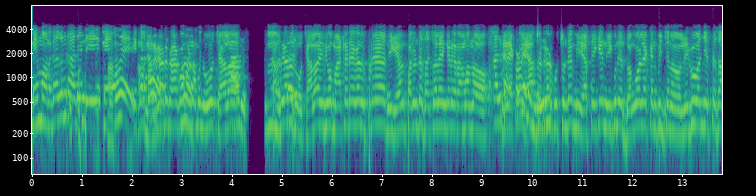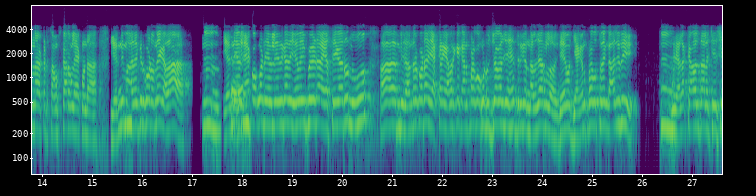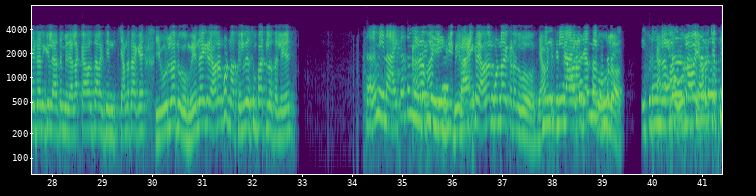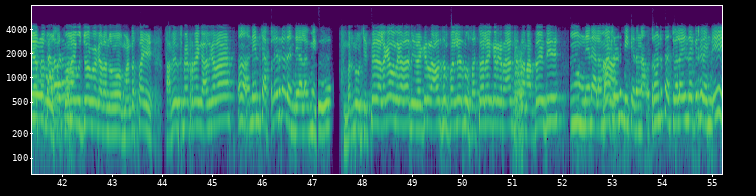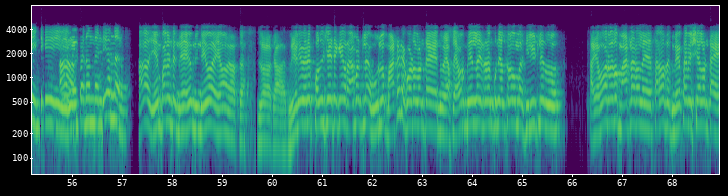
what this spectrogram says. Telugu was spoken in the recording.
మేము మునగాళ్ళం కాదండి. మేము ఇక్కడ మనగాడు కాకుండా నువ్వు చాలా కాదు. కాదు. నువ్వు చాలా ఇదిగో మాట్లాడే కదా ఇప్పుడే. నీకు ఏమైనా పని ఉంటే సచివాలయం కాడికి రమ్మన్నావు. నేను ఎక్కడో. యాబ్సెంట్ కాడ కూర్చుంటే మీ ఎస్ఐకే నీకు నేను దొంగోళ్ళే కనిపించాను లెగు అని చెప్పేసి అన్న అక్కడ సంస్కారం లేకుండా. ఇవన్నీ మా దగ్గర కూడా ఉన్నాయి కదా. ఇవన్నీ. లేకోకుండా ఏం లేదు కదా. ఏమైపోయాడు ఆ ఎస్ఐ గారు? నువ్వు మీరందరూ కూడా ఎక్కడ ఎవరికీ కనపడకోకుండా ఉద్యోగాలు చేసేద్దరు కదా నల్లజారులో ఇదేమో జగన్ ప్రభుత్వం కాదు ఇది. మీరు ఎలా కావాలితే అలా చేసేయడానికి లేకపోతే మీరు ఎలా కావాలితే అలా చెంద- చెందటానికి ఈ ఊర్లో నువ్వు మెయిన్ నాయకుడు ఎవరనుకుంటున్నావు తెలుగుదేశం పార్టీలో తల్లి. సరే మీ నాయకత్వం మీ- మీ నాయకుడు ఎవరనుకుంటున్నావు ఇక్కడ నువ్వు? ఎవరికి మీ- మీ ఊర్లో. ఇప్పుడు ఊర్లో ఎవరు తహసీల్దార్కి చెప్తే చేస్తావు నువ్వు కలవడం- సచివాలయ ఉద్యోగమే కదా నువ్వు. మండల స్థాయి సబ్ ఇన్స్పెక్టర్ ఏం కాదు కదా? నేను చెప్పలేదు కదండి అలా మీకు. మరి నువ్వు చెప్పేది అలాగే ఉంది కదా? నీ దగ్గర రావాల్సిన పని లేదు. నువ్వు సచివాలయం కాడికి రా అంటే దాని అర్థం ఏంటి? నేను ఎలా మాట్లాడి మీకు ఏదైనా అవసరం ఉంటే సచివాలయం దగ్గరికి రండి. ఇంటికి. ఏం పని ఉందండి అన్నాను. ఏం పని అంటే నేను నిన్నేమో ఏమో త- వేరే వేరే పనులు చేయటం ఏం రామట్లే ఊర్లో మాట్లాడే గొడవలు ఉంటాయి. నువ్వు అసలు ఎవరు మెయిన్ లీడర్ అనుకుని వెళ్తున్నావో మాకు తెలియట్లేదు. ఆ ఎవరు ఏదో మాట్లాడాలి. తర్వాత మిగతా విషయాలు ఉంటాయి.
